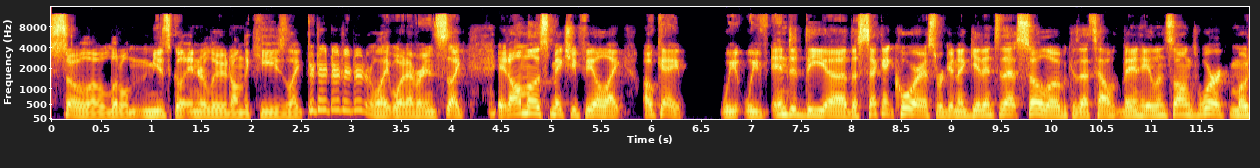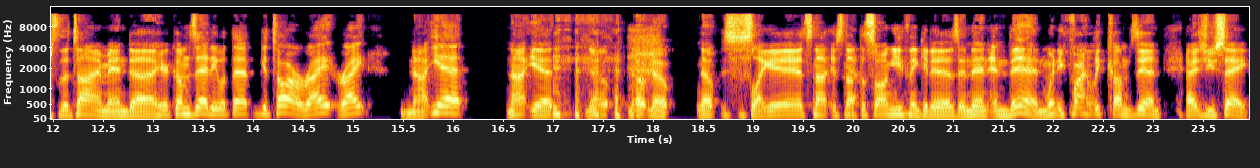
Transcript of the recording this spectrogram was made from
solo little musical interlude on the keys, like like whatever. And it's like it almost makes you feel like, okay, we we've ended the uh the second chorus. We're gonna get into that solo because that's how Van Halen songs work most of the time. And uh here comes Eddie with that guitar, right? Right? Not yet. Not yet. Nope, nope, nope. Nope. It's just like eh, it's not it's not Yeah. the song you think it is. And then and then when he finally comes in, as you say,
